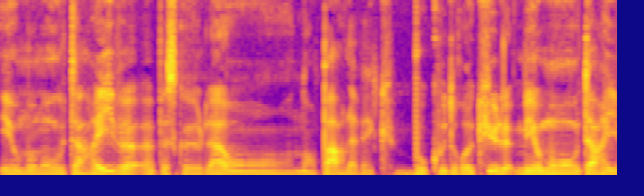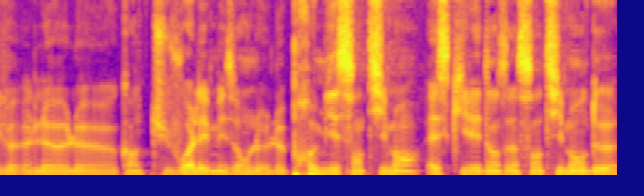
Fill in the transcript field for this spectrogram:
Et au moment où tu arrives, euh, parce que là on en parle avec beaucoup de recul, mais au moment où tu arrives, le, le, quand tu vois les maisons, le, premier sentiment, est-ce qu'il est dans un sentiment de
